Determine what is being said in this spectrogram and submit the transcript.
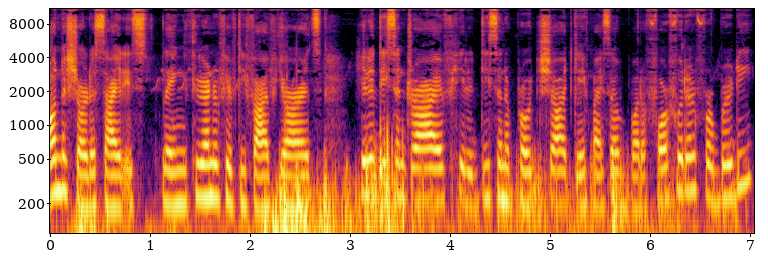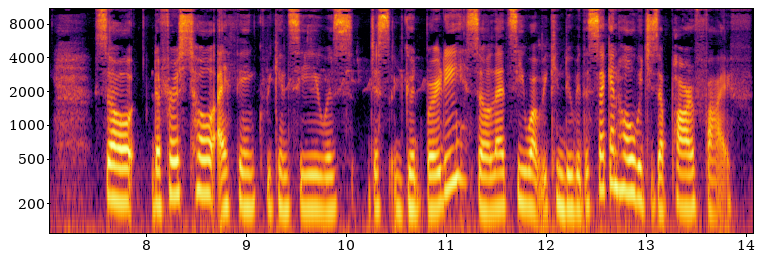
on the shorter side. It's playing 355 yards. Hit a decent drive hit a decent approach shot gave myself about a four footer for birdie. So the first hole i think we can see was just a good birdie. So let's see what we can do with the second hole which is a par five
